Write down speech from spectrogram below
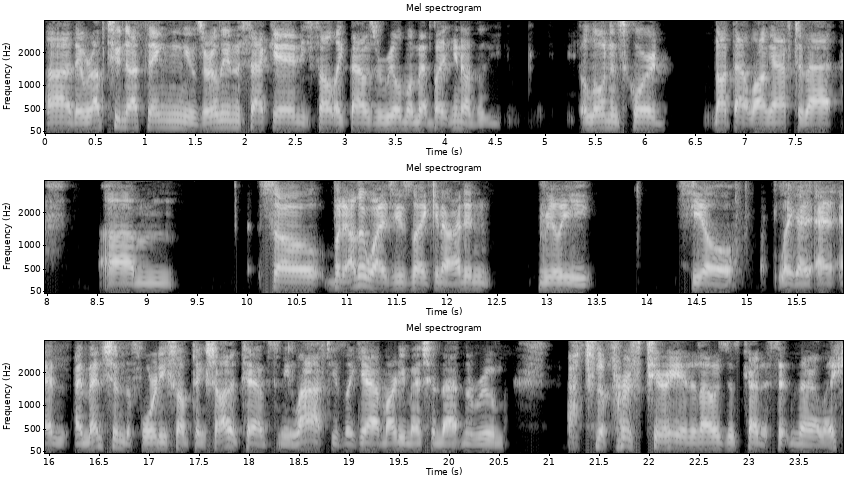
Uh, they were up to nothing. It was early in the second. He felt like that was a real moment, but you know, the Ylönen scored not that long after that. Um, so, but otherwise, he's like, you know, I didn't really feel like I, and I mentioned the 40 something shot attempts and he laughed. He's like, yeah, Marty mentioned that in the room after the first period. And I was just kind of sitting there like,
